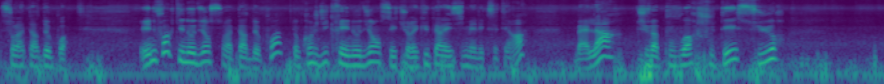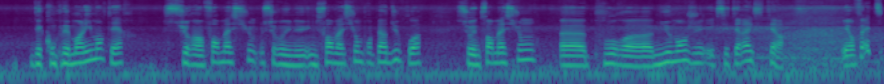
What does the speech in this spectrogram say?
sur la perte de poids. Et une fois que tu as une audience sur la perte de poids, donc quand je dis créer une audience, c'est que tu récupères les emails, etc. Ben là, tu vas pouvoir shooter sur des compléments alimentaires, sur une, formation pour perdre du poids, sur une formation euh, pour euh, mieux manger, etc., etc. Et en fait,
